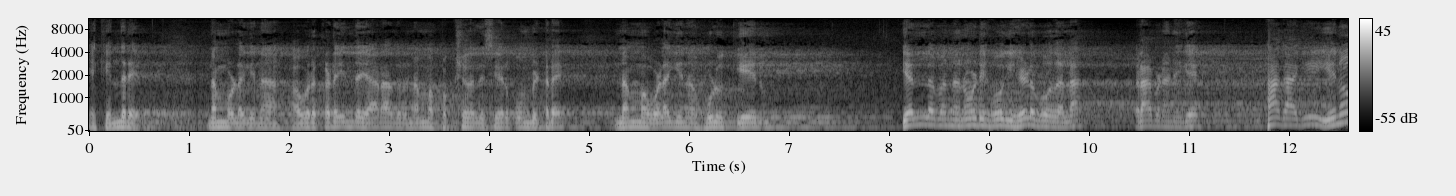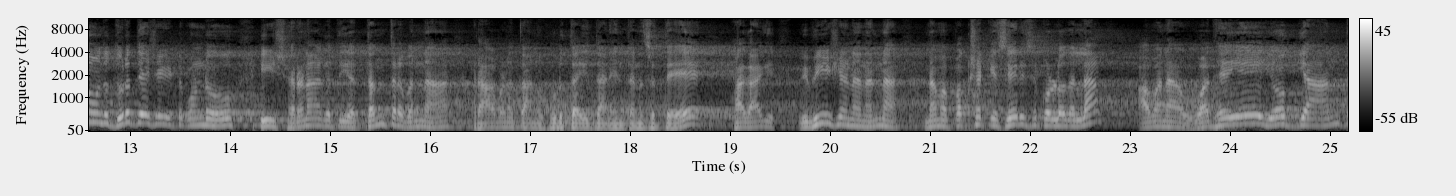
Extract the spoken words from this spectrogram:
ಯಾಕೆಂದರೆ ನಮ್ಮೊಳಗಿನ ಅವರ ಕಡೆಯಿಂದ ಯಾರಾದರೂ ನಮ್ಮ ಪಕ್ಷದಲ್ಲಿ ಸೇರ್ಕೊಂಡ್ಬಿಟ್ರೆ ನಮ್ಮ ಒಳಗಿನ ಹುಳುಕೇನು? ಎಲ್ಲವನ್ನು ನೋಡಿ ಹೋಗಿ ಹೇಳಬಹುದಲ್ಲ ರಾವಣನಿಗೆ? ಹಾಗಾಗಿ ಏನೋ ಒಂದು ದುರುದ್ದೇಶ ಇಟ್ಟುಕೊಂಡು ಈ ಶರಣಾಗತಿಯ ತಂತ್ರವನ್ನು ರಾವಣ ತಾನು ಹುಡ್ತಾ ಇದ್ದಾನೆ ಅಂತ ಅನಿಸುತ್ತೆ. ಹಾಗಾಗಿ ವಿಭೀಷಣನನ್ನು ನಮ್ಮ ಪಕ್ಷಕ್ಕೆ ಸೇರಿಸಿಕೊಳ್ಳೋದಲ್ಲ, ಅವನ ವಧೆಯೇ ಯೋಗ್ಯ ಅಂತ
